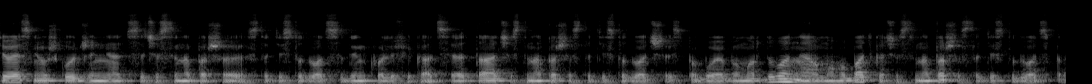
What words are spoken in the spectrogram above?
тілесні ушкодження це частина перша статті 121 кваліфікація та частина перша статті 126 побої або мордування, а у мого батька частина перша статті 125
